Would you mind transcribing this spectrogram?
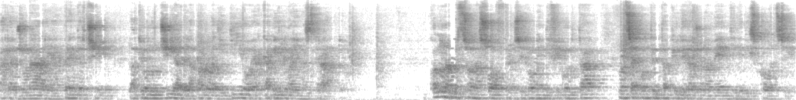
a ragionare, a prenderci la teologia della parola di Dio e a capirla in astratto. Quando una persona soffre o si trova in difficoltà, non si accontenta più dei ragionamenti, dei discorsi.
